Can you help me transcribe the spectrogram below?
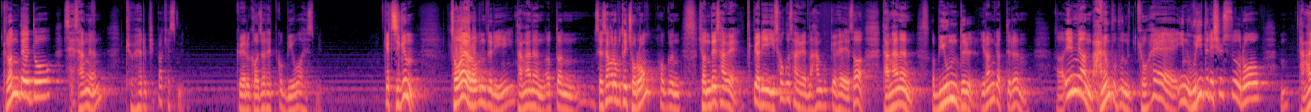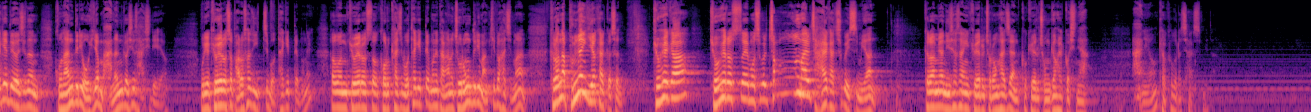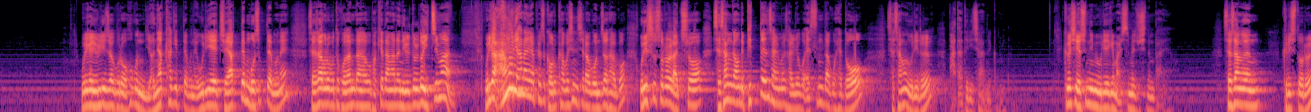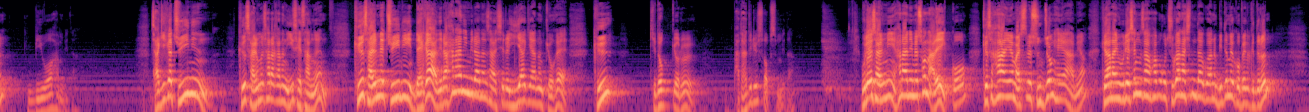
그런데도 세상은 교회를 핍박했습니다. 교회를 거절했고 미워했습니다. 그러니까 지금 저와 여러분들이 당하는 어떤 세상으로부터의 조롱 혹은 현대 사회, 특별히 이 서구 사회나 한국 교회에서 당하는 미움들 이런 것들은 어, 일면 많은 부분 교회인 우리들의 실수로 당하게 되어지는 고난들이 오히려 많은 것이 사실이에요. 우리가 교회로서 바로 서 있지 못하기 때문에 혹은 교회로서 거룩하지 못하기 때문에 당하는 조롱들이 많기도 하지만 그러나 분명히 기억할 것은 교회가 교회로서의 모습을 정말 잘 갖추고 있으면 그러면 이 세상이 교회를 조롱하지 않고 교회를 존경할 것이냐? 아니요, 결코 그렇지 않습니다. 우리가 윤리적으로 혹은 연약하기 때문에 우리의 죄악된 모습 때문에 세상으로부터 고난당하고 박해당하는 일들도 있지만 우리가 아무리 하나님 앞에서 거룩하고 신실하고 온전하고 우리 스스로를 낮추어 세상 가운데 빛된 삶을 살려고 애쓴다고 해도 세상은 우리를 받아들이지 않을 겁니다. 그것이 예수님이 우리에게 말씀해 주시는 바예요. 세상은 그리스도를 미워합니다. 자기가 주인인 그 삶을 살아가는 이 세상은 그 삶의 주인이 내가 아니라 하나님이라는 사실을 이야기하는 교회, 그 기독교를 받아들일 수 없습니다. 우리의 삶이 하나님의 손 아래에 있고 그 하나님의 말씀에 순종해야 하며 그 하나님 우리의 생사 화복을 주관하신다고 하는 믿음의 고백을 그들은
